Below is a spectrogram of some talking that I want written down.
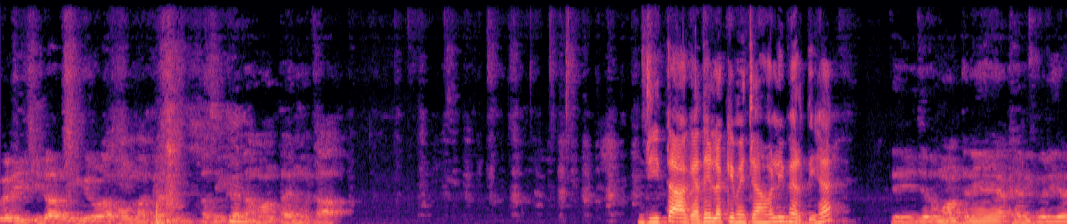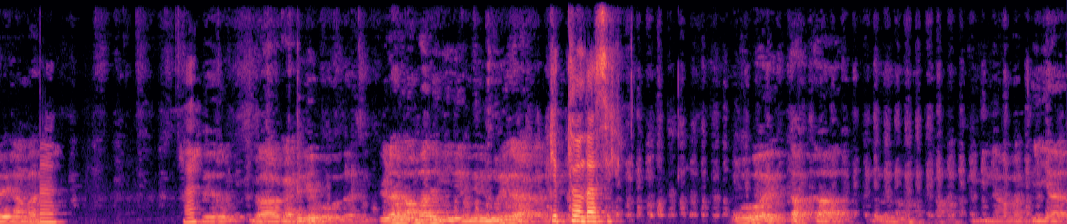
ਗਲੀ ਚ ਹੀ ਦਾਰੂ ਦੀ ਰੋਲਾ ਪਾਉਣ ਲੱਗ ਗਿਆ ਸੀ। ਅਸੀਂ ਕਹਿੰਦਾ ਮਹੰਤਾ ਇਹਨੂੰ ਹਟਾ। ਜੀਤਾ ਆ ਗਿਆ ਦੇ ਲੱਕੇ ਮੈਂ ਚਾਵਲੀ ਫਿਰਦੀ ਹੈ। ਤੇ ਜਦੋਂ ਮਹੰਤ ਨੇ ਆਖਿਆ ਵੀ ਗਲੀ ਵਾਲੇ ਲਾਂਬਾ ਹਾਂ। ਹਾਂ। ਫਿਰ ਗਾਲ ਕੱਢ ਕੇ ਬੋਲਦਾ ਸੀ ਕਿਹੜਾ ਲਾਂਬਾ ਦੇ ਕੀ ਮੇਰੇ ਮੂਹਰੇ ਕਰਾ ਕਰ ਕਿੱਥੋਂ ਦਾ ਸੀ? ਉਹ ਇੱਕ ਤੱਕਾ ਨਾਮ ਕੀ ਆ।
